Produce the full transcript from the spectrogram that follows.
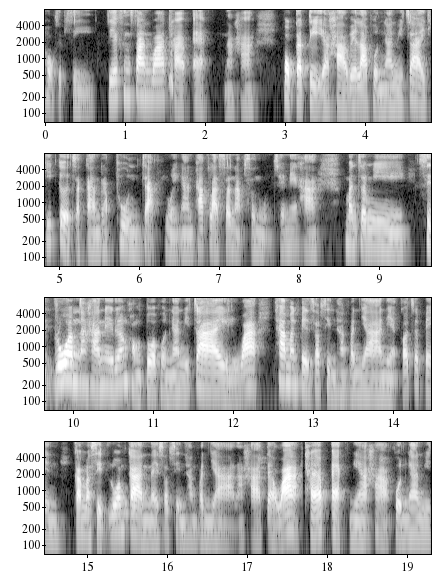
2564 เรียกสั้นๆว่า TRIAP Act นะคะ ปกติอะค่ะ เวลาผลงานวิจัยที่เกิดจากการรับทุนจากหน่วยงานภาครัฐสนับสนุนใช่ไหมคะ มันจะมีสิทธิ์ร่วมนะคะ ในเรื่องของตัวผลงานวิจัย หรือว่าถ้ามันเป็นทรัพย์สินทางปัญญาเนี่ยก็จะเป็นกรรมสิทธิ์ร่วมกันในทรัพย์สินทางปัญญานะคะ แต่ว่า TRAP Act เนี้ยค่ะ ผลงานวิ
